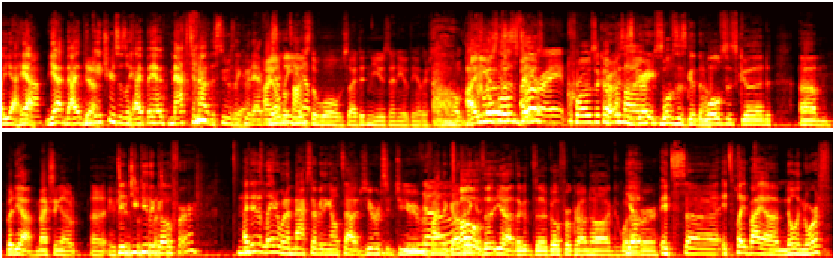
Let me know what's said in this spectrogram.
Oh yeah, yeah, yeah. I think Yeah. Atreus is like I, I maxed him out as soon as I could every I only time. used the wolves. I didn't use any of the other stuff. Oh, I Crows used, is the, I used Right. crows a couple Crows is great. Wolves is good though. Wolves is good. Um, but yeah, maxing out. Uh, Atreus Did you do the best one. gopher? I did it later when I maxed everything else out. Did you ever? Did you ever No. find the gopher? Oh, the, yeah, the the gopher groundhog, whatever. Yep. It's uh, it's played by um, Nolan North.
